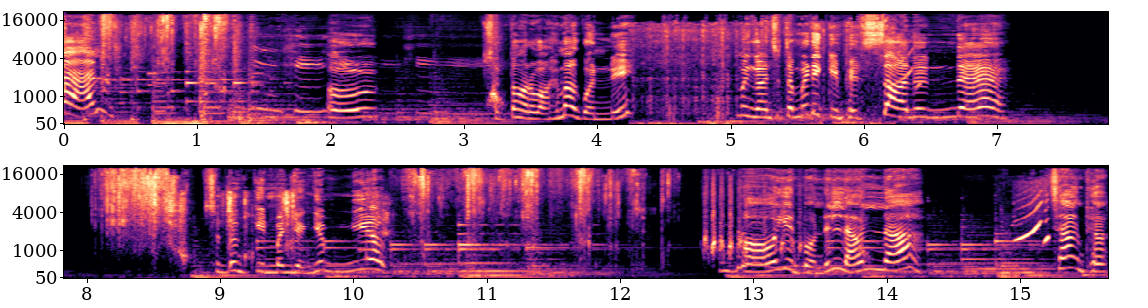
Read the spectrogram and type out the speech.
กัน เออ ฉันต้องระวังให้มากกว่านี้ ไม่งั้นฉันจะไม่ได้กินพิซซ่าแน่ๆฉันต้องกินมันอย่างเงียบๆอ๋อหยุดบ่นได้แล้วนะ ช่างเถอะ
